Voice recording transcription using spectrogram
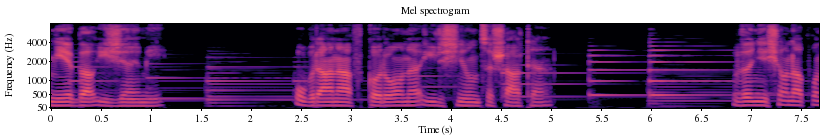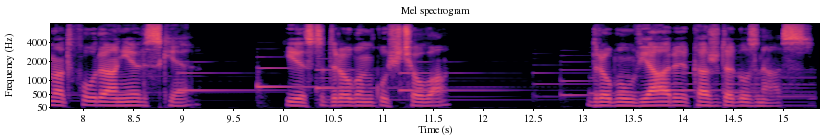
nieba i ziemi, ubrana w koronę i lśniące szaty, wyniesiona ponad chóry anielskie, jest drogą Kościoła, drogą wiary każdego z nas.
